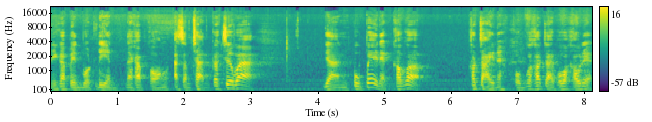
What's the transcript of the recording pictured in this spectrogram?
นี่ก็เป็นบทเรียนนะครับของอสสัมชัญก็เชื่อว่าอย่างปูเป้เนี่ยเขาก็เข้าใจนะผมก็เข้าใจเพราะว่าเขาเนี่ย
